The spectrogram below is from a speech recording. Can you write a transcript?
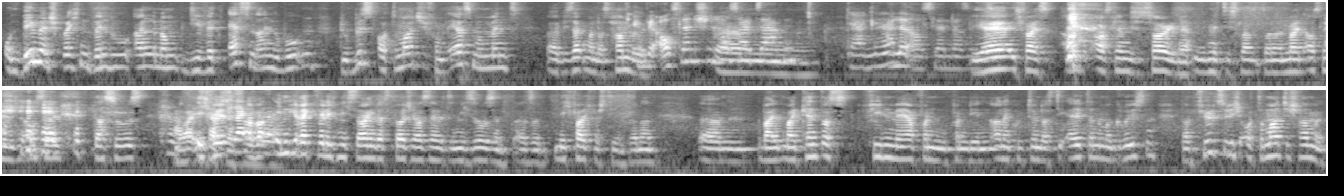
Und dementsprechend, wenn du angenommen, dir wird Essen angeboten, du bist automatisch vom ersten Moment, äh, wie sagt man das, humble. Können wir ausländischen Haushalt Ähm, sagen? Ja, ne? Alle Ausländer sind Ja, ja, ich weiß, aus, ausländisch, sorry, mit Islam, sondern mein ausländischer Aushalt, dass so ist. Aber ich, Ich will, aber indirekt will ich nicht sagen, dass deutsche Haushalte nicht so sind. Also nicht falsch verstehen, sondern ähm, weil man kennt das viel mehr von, von den anderen Kulturen, dass die Eltern immer grüßen, dann fühlst du dich automatisch hammel.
